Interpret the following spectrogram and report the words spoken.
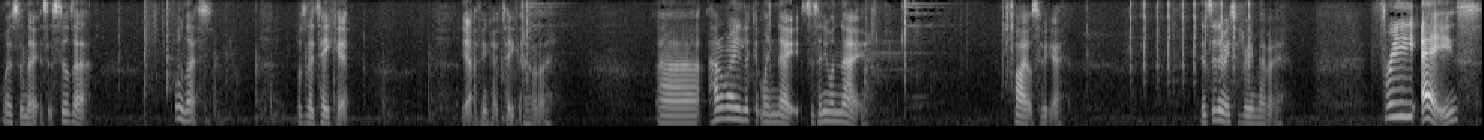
Where's the note? Is it still there? Oh, nice. Or did I take it? Yeah, I think I've taken it, haven't Uh, how do I look at my notes? Does anyone know? Files, here we go. Incinerator room memo. Three A's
